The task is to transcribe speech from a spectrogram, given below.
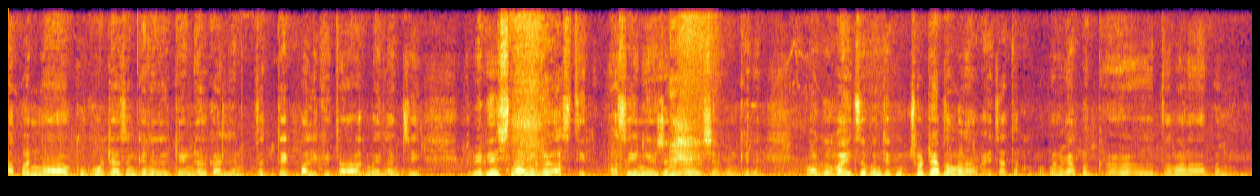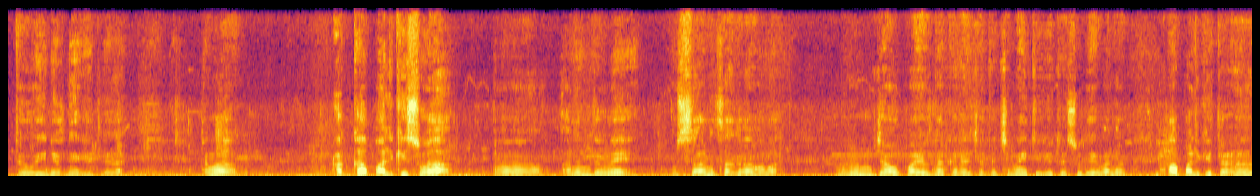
आपण खूप मोठ्या संख्येने ते टेंडर काढले आणि प्रत्येक पालखी तळावर महिलांची वेगळी स्नानगृह असतील असंही नियोजन यावर्षी आपण केले. मागं व्हायचं पण ते खूप छोट्या प्रमाणात व्हायचं. आता खूप आपण व्यापक प्रमाणावर प्रमाणात आपण तोही निर्णय घेतलेला आहे. त्यामुळं अख्खा पालखी सोहळा आनंदमय उत्साहाने साजरा व्हावा म्हणून ज्या उपाययोजना करायच्या त्याची माहिती घेतो आहे सुदैवानं हा पालखी तळ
